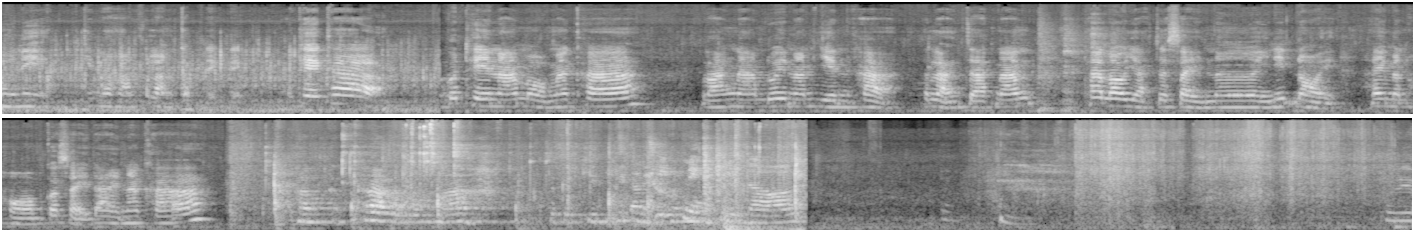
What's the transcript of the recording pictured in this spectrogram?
มือนี่ อาหารฝรั่งกับเด็กๆ โอเคค่ะ ก็เทน้ำออกนะคะ ล้างน้ำด้วยน้ำเย็นค่ะแล้วหลังจากนั้นถ้าเราอยากจะใส่เนยนิดหน่อย ให้มันหอมก็ใส่ได้นะคะทำกับข้าวลงมา จะไปกินพิกนิกข้างนอก Picknick idag. Har vi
